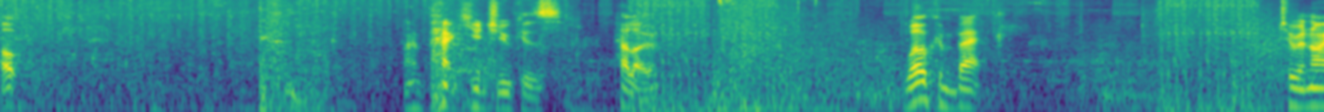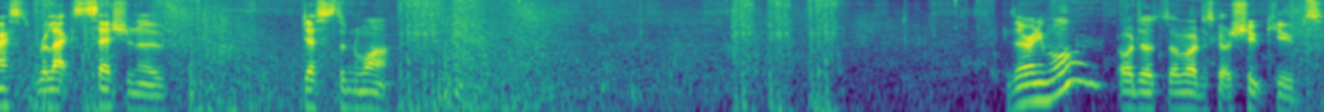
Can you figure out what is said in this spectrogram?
Oh. I'm back, you jukers. Hello. Welcome back to a nice, relaxed session of Destinoir. Is there any more? Or just, have I just got to shoot cubes?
